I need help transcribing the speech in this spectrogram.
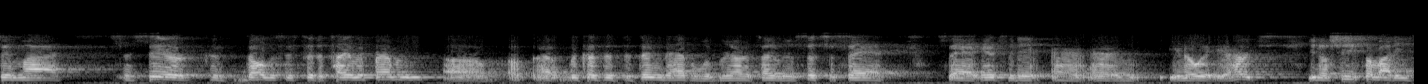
send my sincere condolences to the Taylor family um, uh, because the, the thing that happened with Breonna Taylor is such a sad, sad incident, and, and you know it, it hurts. You know, she's somebody's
